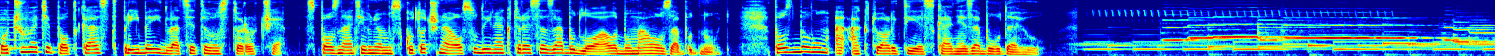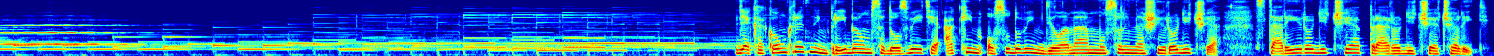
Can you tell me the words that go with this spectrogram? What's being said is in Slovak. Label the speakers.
Speaker 1: Počúvate podcast Príbehy 20. storočia. Spoznáte v ňom skutočné osudy, na ktoré sa zabudlo alebo malo zabudnúť. Postbellum a aktuality SK nezabúdajú. Vďaka konkrétnym príbehom sa dozviete, akým osudovým dilemám museli naši rodičia, starí rodičia, prarodičia čeliť.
